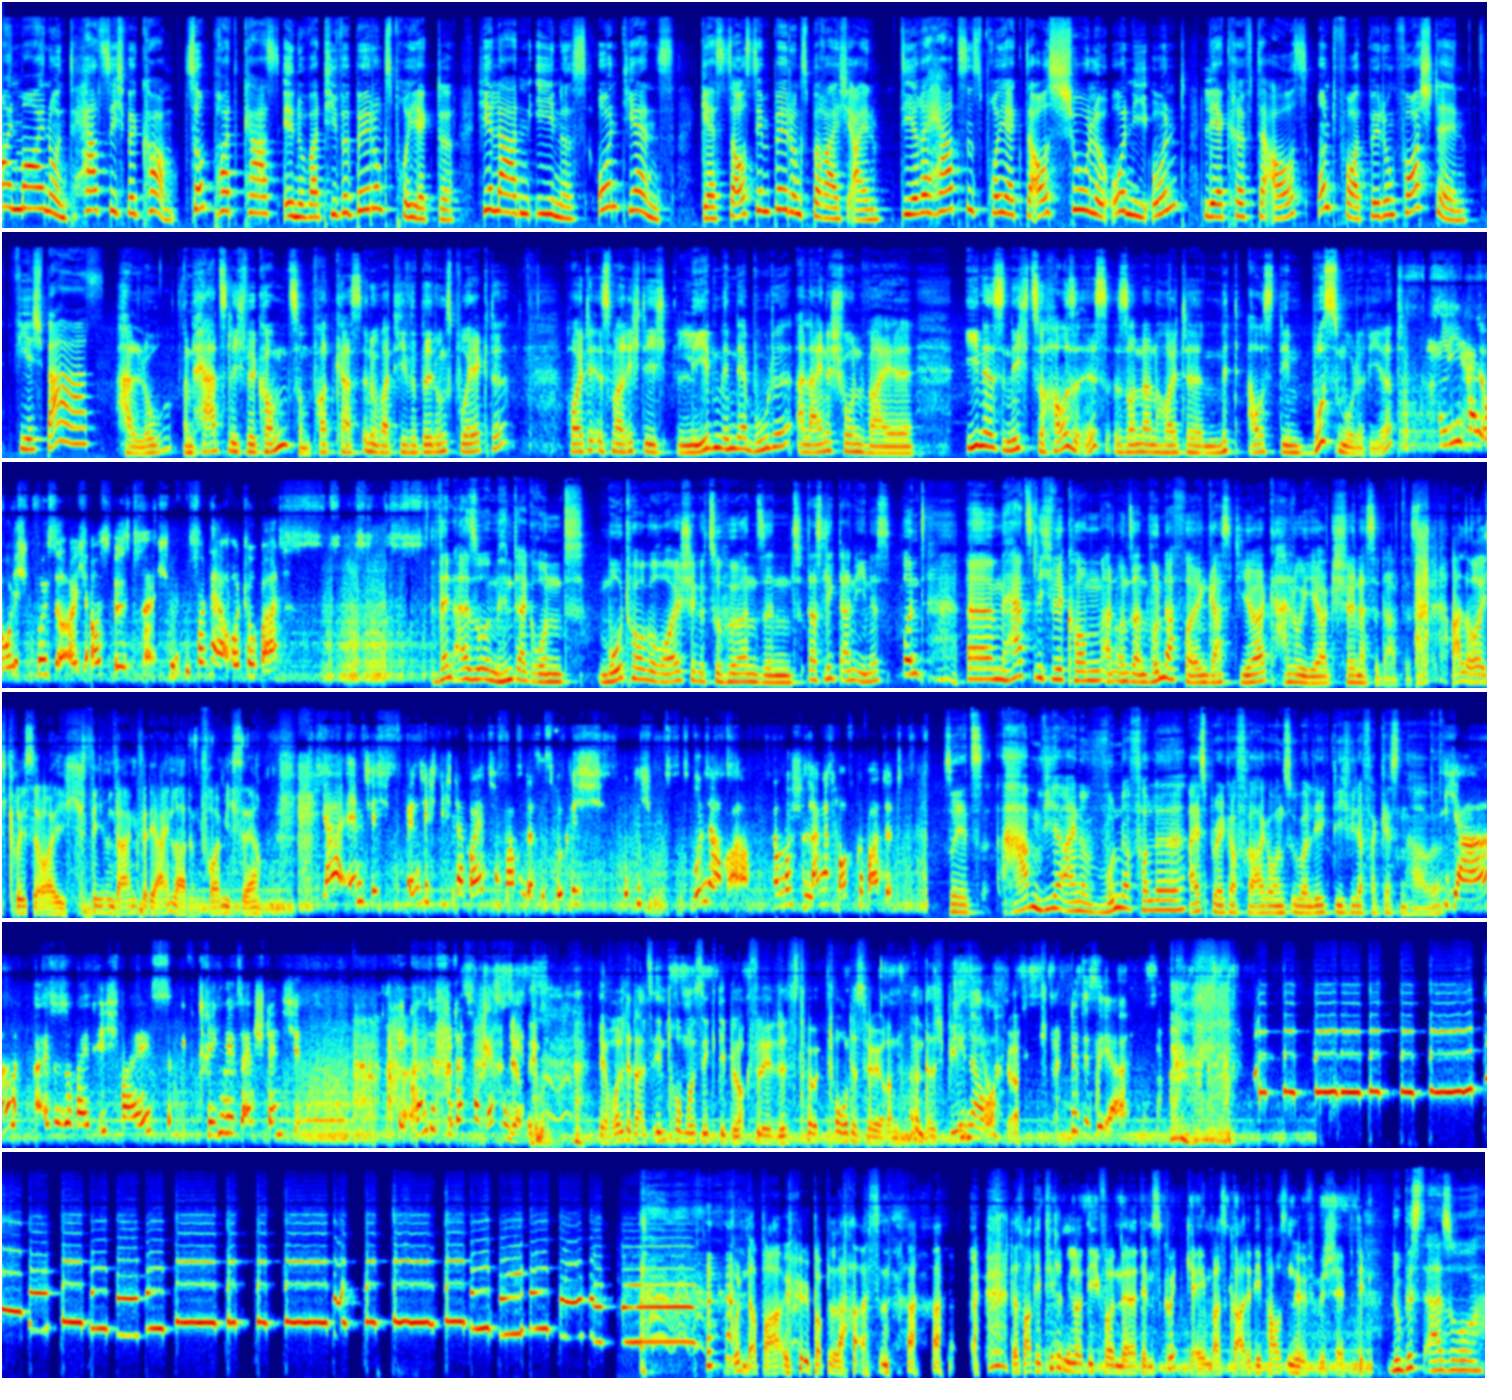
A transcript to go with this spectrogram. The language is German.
Moin Moin und herzlich willkommen zum Podcast Innovative Bildungsprojekte. Hier laden Ines und Jens Gäste aus dem Bildungsbereich ein, die ihre Herzensprojekte aus Schule, Uni und Lehrkräfte aus und Fortbildung vorstellen. Viel Spaß! Hallo und herzlich willkommen zum Podcast Innovative Bildungsprojekte. Heute ist mal richtig Leben in der Bude, alleine schon, weil Ines nicht zu Hause ist, sondern heute mit aus dem Bus moderiert. Hallo, ich grüße euch aus Österreich, mitten von der Autobahn. Wenn also im Hintergrund Motorgeräusche zu hören sind, das liegt an Ines. Und ähm, herzlich willkommen an unseren wundervollen Gast Jörg. Hallo Jörg, schön, dass du da bist. Hallo, ich grüße euch. Vielen Dank für die Einladung. Freue mich sehr. Ja, endlich, endlich dich dabei zu haben. Das ist wirklich, wirklich wunderbar. Haben wir schon lange drauf gewartet. So, jetzt haben wir eine wundervolle Icebreaker-Frage uns überlegt, die ich wieder vergessen habe. Ja, also soweit ich weiß, kriegen wir jetzt ein Ständchen. Wie konntest du das vergessen? Ja. Ihr wolltet als Intro-Musik die Blockflöte des Todes hören. Und das spielt Genau. Bitte sehr. Wunderbar überblasen. Das war die Titelmelodie von äh, dem Squid Game, was gerade die Pausenhöfe beschäftigt. Du bist also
